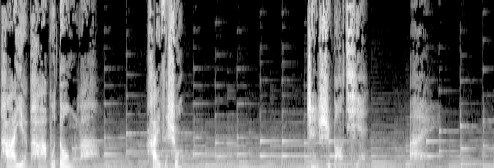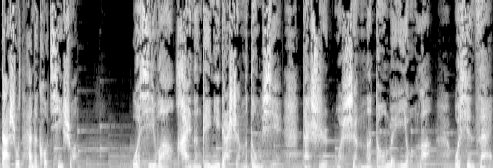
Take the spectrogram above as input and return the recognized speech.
爬也爬不动了。孩子说：“真是抱歉。”哎大树叹了口气说：“我希望还能给你点什么东西，但是我什么都没有了。我现在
